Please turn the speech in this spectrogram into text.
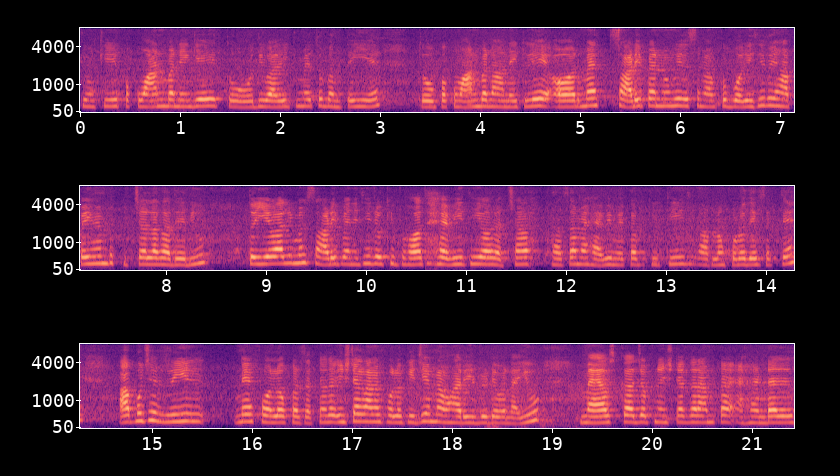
क्योंकि पकवान बनेंगे तो दिवाली में तो बनते ही है। तो पकवान बनाने के लिए, और मैं साड़ी पहनूँगी, जैसे मैं आपको बोली थी तो यहाँ पे ही मैं पिक्चर लगा दे रही हूँ। तो ये वाली मैं साड़ी पहनी थी, जो कि बहुत हैवी थी और अच्छा खासा मैं हैवी मेकअप की थी, आप लोग फ़ोटो देख सकते हैं। आप मुझे रील में फॉलो कर सकते हैं। तो इंस्टाग्राम में फॉलो कीजिए, मैं वहाँ रील वीडियो बनाई हूँ। मैं उसका जो अपने इंस्टाग्राम का हैंडल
